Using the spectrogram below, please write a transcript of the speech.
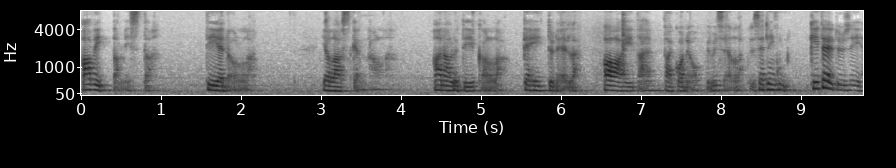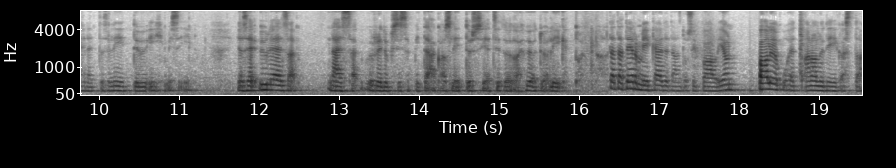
avittamista tiedolla ja laskennalla, analytiikalla, kehittyneellä AI- tai, tai koneoppimisella. Se niin kuin kiteytyy siihen, että se liittyy ihmisiin. Ja se yleensä näissä yrityksissä pitää myös liittyä siihen, että siitä hyötyä liiketoiminnalle. Tätä termiä käytetään tosi paljon. Paljon puhetta analytiikasta,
